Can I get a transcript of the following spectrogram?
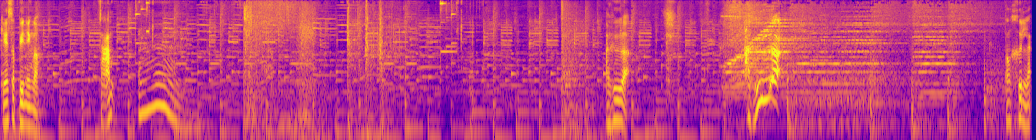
เกสสปินเองเหรอสามอืม เฮืออเฮือต้องขึ้นแล้ว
